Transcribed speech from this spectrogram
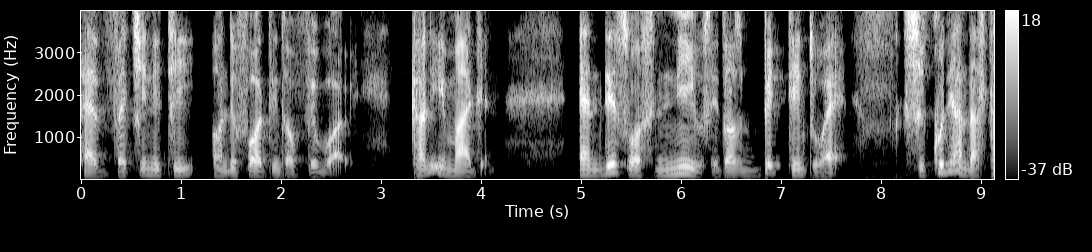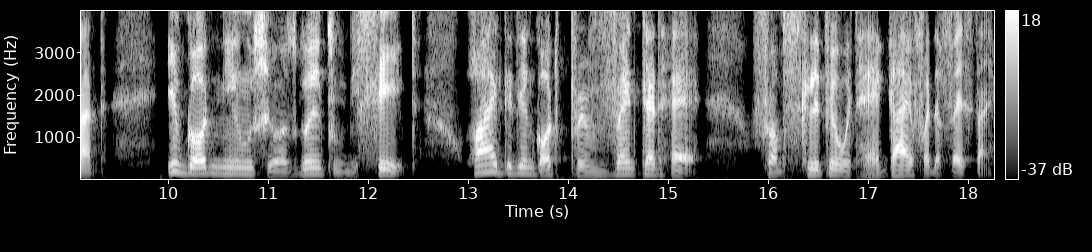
her virginity on the 14th of February. Can you imagine? And this was news, it was big thing to her. She couldn't understand. If God knew she was going to be saved, why didn't God prevented her from sleeping with her guy for the first time?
